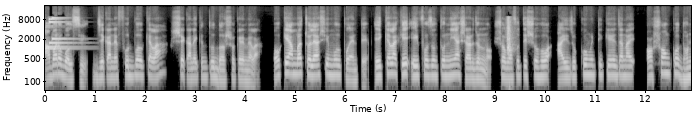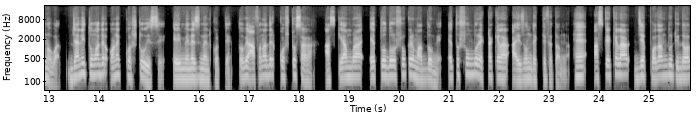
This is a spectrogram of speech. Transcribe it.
আবারও বলছি, যেখানে ফুটবল খেলা, সেখানে কিন্তু দর্শকের মেলা। ওকে আমরা চলে আসি মূল পয়েন্টে। এই খেলাকে এই পর্যন্ত নিয়ে আসার জন্য সভাপতি সহ আয়োজক কমিটিকে জানাই অসংখ্য ধন্যবাদ। জানি তোমাদের অনেক কষ্ট হয়েছে এই ম্যানেজমেন্ট করতে, তবে আপনাদের কষ্ট ছাড়া আজকে আমরা এত দর্শকের মাধ্যমে এত সুন্দর একটা খেলার আয়োজন দেখতে পেতাম না। হ্যাঁ আজকে খেলার যে প্রধান দুটি দল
